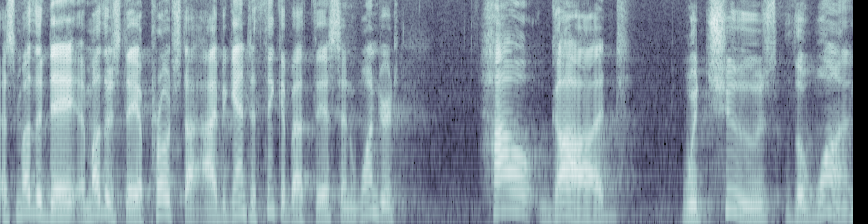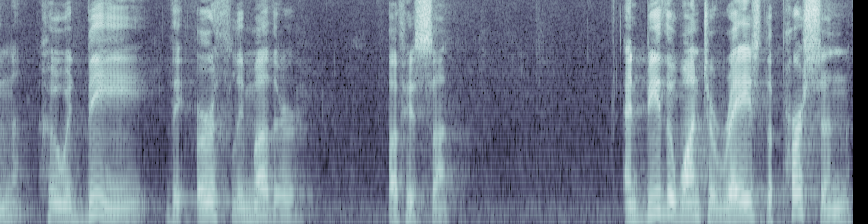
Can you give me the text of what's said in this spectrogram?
As Mother Day, Mother's Day approached, I began to think about this and wondered how God would choose the one who would be the earthly mother of his son and be the one to raise the person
